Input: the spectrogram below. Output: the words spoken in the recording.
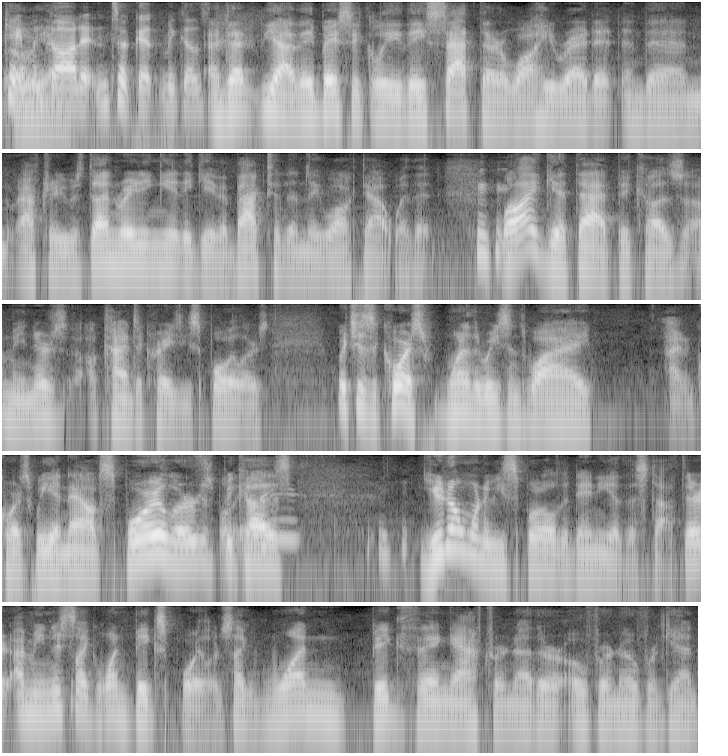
came Oh, and yeah. got it and took it because And then, yeah, they basically they sat there while he read it, and then after he was done reading it, he gave it back to them. They walked out with it. well, I get that because I mean, there's all kinds of crazy spoilers, which is of course one of the reasons why, of course, we announced spoilers, because Spoilers. You don't want to be spoiled in any of the stuff. There, I mean, it's like one big spoiler. It's like one big thing after another, over and over again.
